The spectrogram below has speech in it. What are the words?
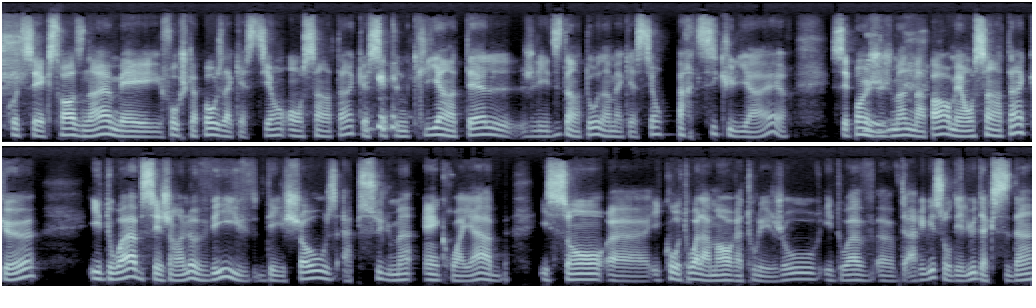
Écoute, c'est extraordinaire, mais il faut que je te pose la question. On s'entend que c'est une clientèle, je l'ai dit tantôt dans ma question, particulière. Ce n'est pas un jugement de ma part, mais on s'entend que ils doivent, ces gens-là, vivre des choses absolument incroyables. Ils sont, euh, ils côtoient la mort à tous les jours. Ils doivent euh, arriver sur des lieux d'accidents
